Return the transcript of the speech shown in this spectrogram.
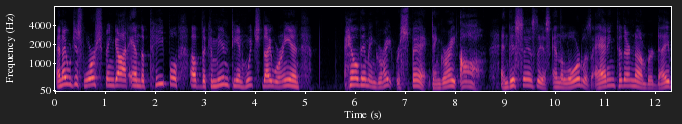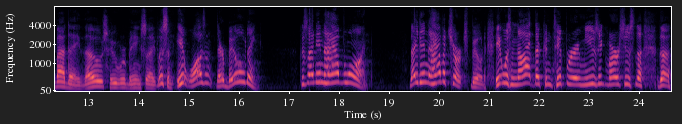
And they were just worshiping God. And the people of the community in which they were in held them in great respect and great awe. And this says this, and the Lord was adding to their number day by day those who were being saved. Listen, it wasn't their building because they didn't have one. They didn't have a church building. It was not the contemporary music versus the, the,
